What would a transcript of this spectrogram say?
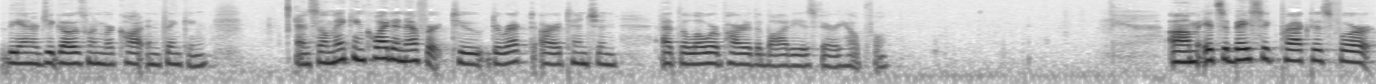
the energy goes when we're caught in thinking. And so, making quite an effort to direct our attention at the lower part of the body is very helpful. Um, it's a basic practice for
